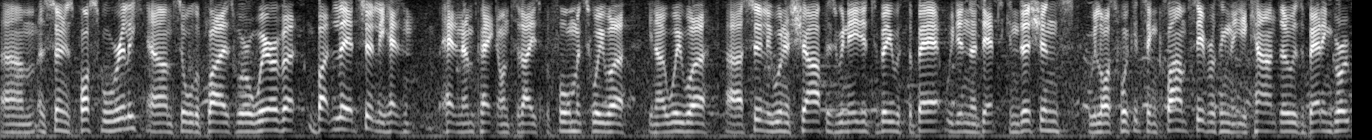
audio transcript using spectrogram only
um, as soon as possible, really, um, so all the players were aware of it. But it certainly hasn't had an impact on today's performance. We were you know we were uh, certainly weren't as sharp as we needed to be with the bat. We didn't adapt to conditions. We lost wickets in clumps. Everything that you can't do as a batting group.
